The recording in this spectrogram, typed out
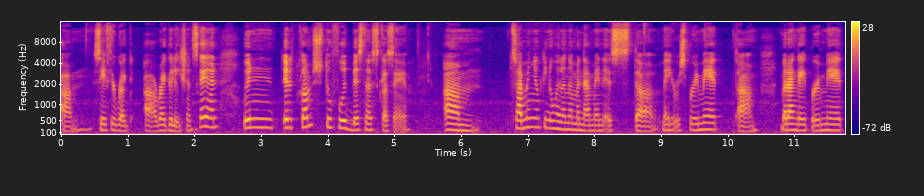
um, safety reg- uh, regulations. Ngayon, when it comes to food business kasi, um, sa amin yung kinuha lang naman namin is the mayor's permit, um, barangay permit,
